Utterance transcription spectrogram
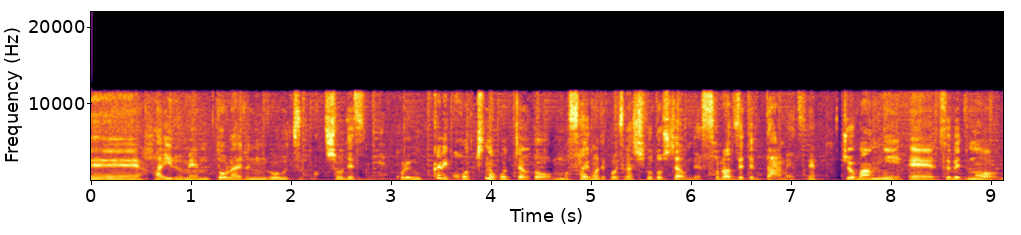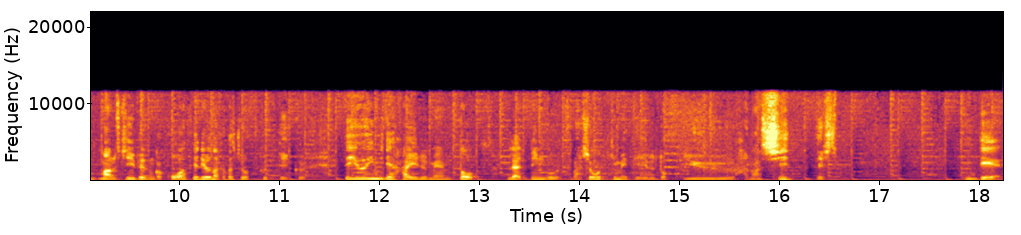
えー、入る面とライトニングを打つ場所ですね。これうっかりこっち残っちゃうと、もう最後までこいつが仕事しちゃうんで、それは絶対ダメですね。序盤に、えー、全てのマルチインフェルノが壊せるような形を作っていくっていう意味で入る面とライトニングを打つ場所を決めているという話でした。で、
